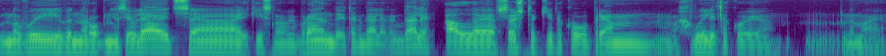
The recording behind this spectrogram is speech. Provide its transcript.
нові виноробні з'являються, якісь нові бренди і так далі. так далі. Але все ж таки такого прям хвилі такої немає.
